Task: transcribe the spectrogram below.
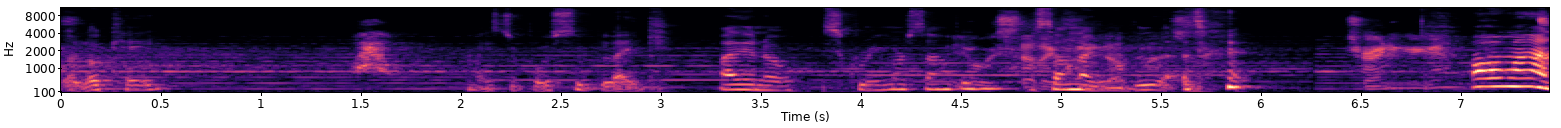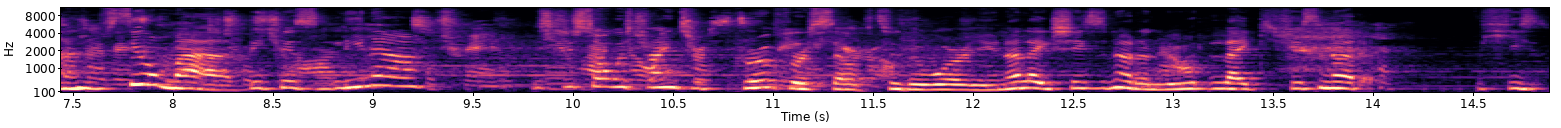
Well, okay. Wow. Am I supposed to, like, I don't know, scream or something? I So I'm not gonna do that. Training again? oh man, I'm still mad because Lena is just always trying to prove herself to the world, you know? Like, she's not a, lo- like, she's not, he's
